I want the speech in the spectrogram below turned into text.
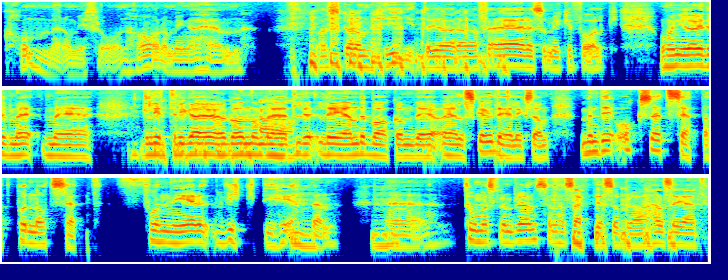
kommer de ifrån? Har de inga hem? Vad ska de hit och göra? Varför är det så mycket folk? Och hon gör det med, med glittriga ögon och med ett leende bakom det och älskar ju det liksom. Men det är också ett sätt att på något sätt få ner viktigheten. Mm. Mm. Eh, Thomas från Brunsen har sagt det så bra. Han säger att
